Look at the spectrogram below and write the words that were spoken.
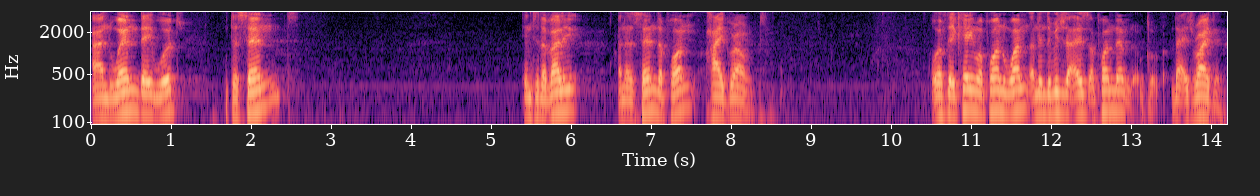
And when they would descend into the valley and ascend upon high ground. Or if they came upon one, an individual that is upon them, that is riding.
